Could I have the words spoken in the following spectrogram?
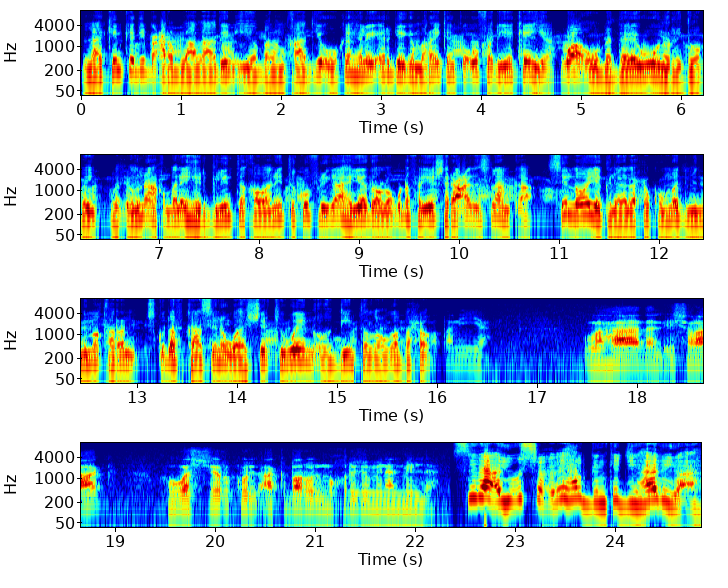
laakiin kadib carab laalaadin iyo ballanqaadyo uu ka helay ergeyga maraykanka u fadhiya kenya waa uu bedelay wuuna ridoobay wuxuuna aqbalay hirgelinta qawaaniinta kufriga ah iyadoo lagu dhafayo shareecada islaamka. Si loo yegleelo xukuumad midnimo qaran isku dhafkaasina waa shirki weyn oo diinta looga baxo huwa ashirku alakbaru almukhriju min almilla sidaa ayuu u socday halganka jihaadiga ah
